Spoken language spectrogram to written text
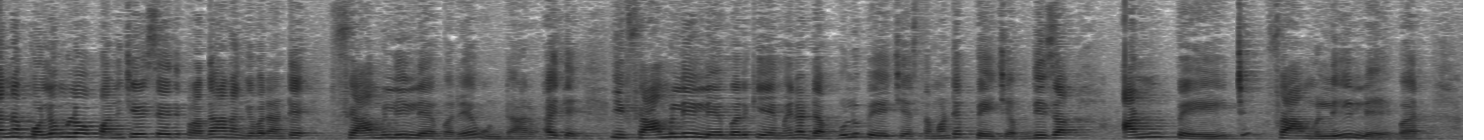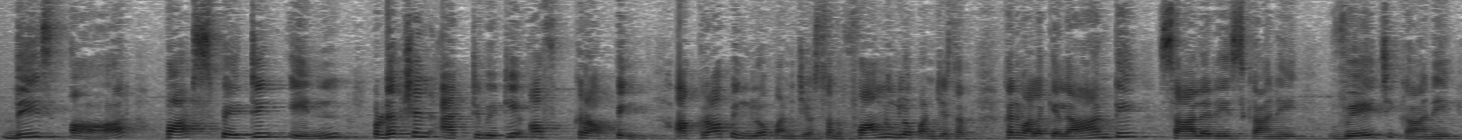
తన పొలంలో పనిచేసేది ప్రధానంగా ఎవరంటే ఫ్యామిలీ లేబరే ఉంటారు. అయితే ఈ ఫ్యామిలీ లేబర్కి ఏమైనా డబ్బులు పే చేస్తామంటే పే చేయం. These are unpaid family labour these are participating in production activity of cropping ఆ క్రాపింగ్లో పనిచేస్తారు ఫార్మింగ్లో పనిచేస్తారు. కానీ వాళ్ళకి ఎలాంటి సాలరీస్ కానీ వేజ్ కానీ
